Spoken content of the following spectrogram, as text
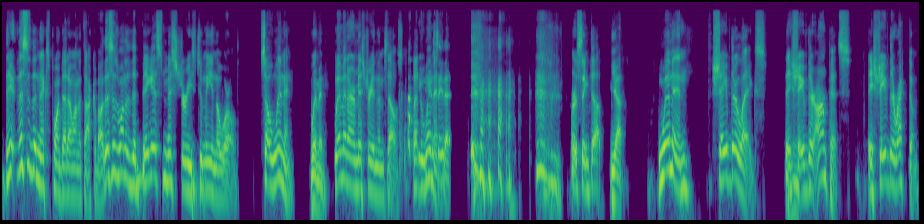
There, this is the next point that I want to talk about. This is one of the biggest mysteries to me in the world. So, women, Women, women are a mystery in themselves, but You women, say that. we're synced up. Yeah. Women shave their legs, they Mhm. shave their armpits, they shave their rectum,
